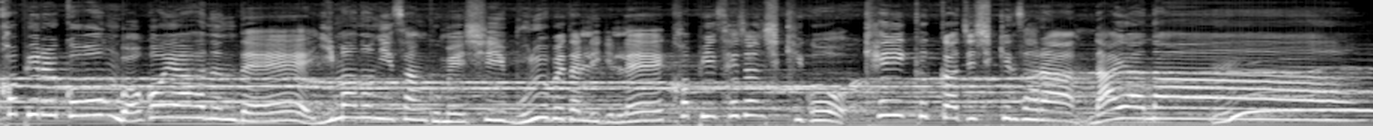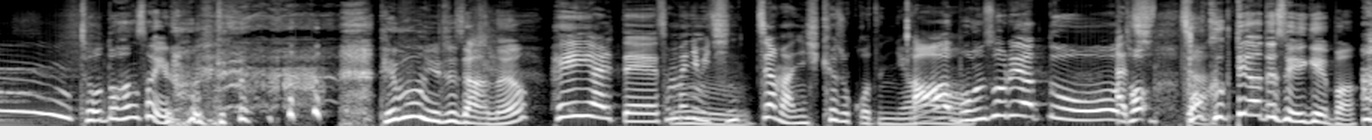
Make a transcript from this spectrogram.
커피를 꼭 먹어야 하는데 2만 원 이상 구매 시 무료 배달이길래 커피 세잔 시키고 케이크까지 시킨 사람 나야 나. 음, 저도 항상 이러는데. 대부분 이러지 않아요? 회의할 때 선배님이 음. 진짜 많이 시켜줬거든요. 아, 뭔 소리야 또. 아, 더. 더 극대화돼서 얘기해봐.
